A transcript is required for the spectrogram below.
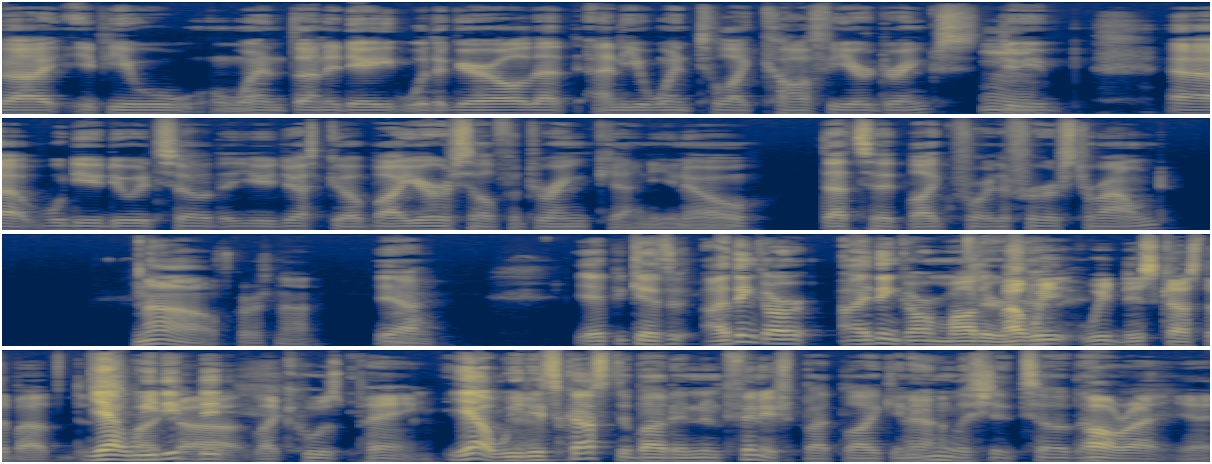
uh, if you went on a date with a girl that and you went to like coffee or drinks? Do Mm. you uh, would you do it so that you just go buy yourself a drink and you know that's it like for the first round? no, of course not. Yeah, No. Yeah, because I think our I think our mothers. But we we discussed about this. Yeah, we like, did- Uh, like who's paying? yeah we yeah. discussed about it in Finnish, but like in Yeah. English it's so that Oh right, yeah,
